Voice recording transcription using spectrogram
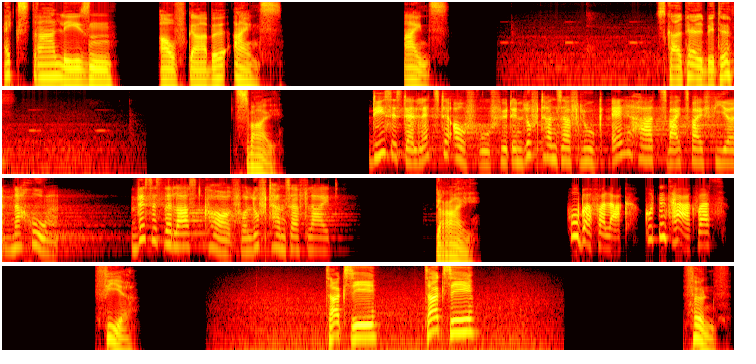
Extra lesen. Aufgabe 1. 1, Skalpell bitte. 2, Dies ist der letzte Aufruf für den Lufthansa-Flug LH224 nach Rom. This is the last call for Lufthansa Flight 3, Huber Verlag. Guten Tag, was? 4, Taxi! Taxi! 5,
